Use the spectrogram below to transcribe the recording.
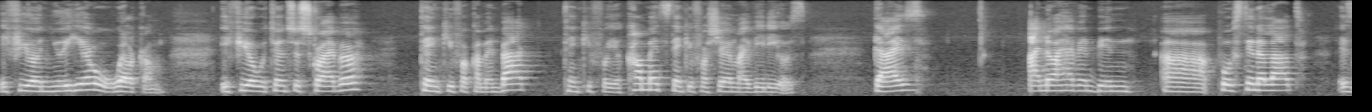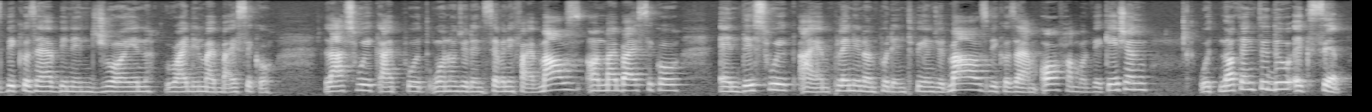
If you are new here welcome. If you're a return subscriber thank you for coming back. Thank you for your comments. Thank you for sharing my videos. Guys I know I haven't been uh, posting a lot. It's because I have been enjoying riding my bicycle. Last week I put 175 miles on my bicycle and this week I am planning on putting 300 miles because I am off I'm on vacation with nothing to do except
